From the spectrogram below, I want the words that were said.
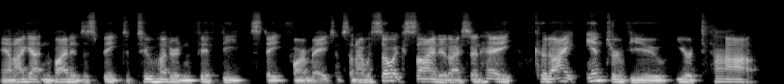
and I got invited to speak to 250 State Farm agents. And I was so excited. I said, "Hey, could I interview your top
